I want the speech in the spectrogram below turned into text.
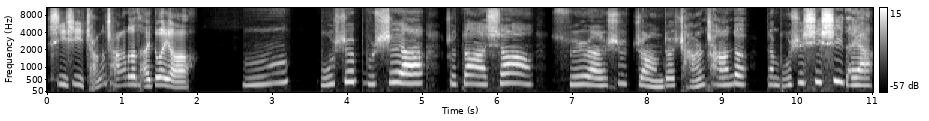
细细长长的才对啊！嗯，不是不是啊，这大象虽然是长得长长的，但不是细细的呀，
